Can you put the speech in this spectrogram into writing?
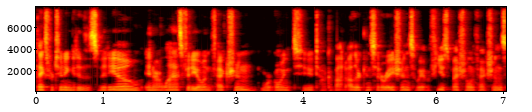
Thanks for tuning into this video. In our last video infection, we're going to talk about other considerations. We have a few special infections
